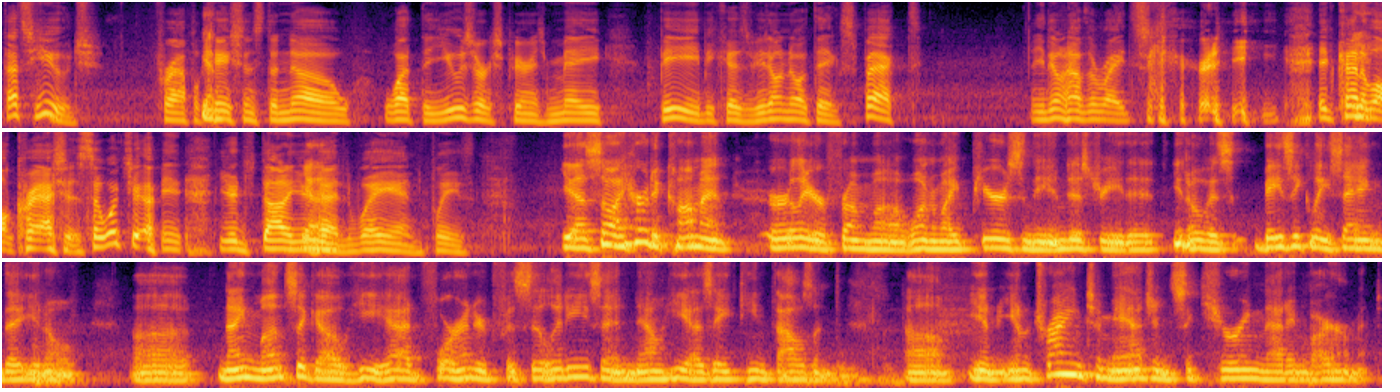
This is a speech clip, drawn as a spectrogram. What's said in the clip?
that's huge for applications to know what the user experience may be because if you don't know what they expect, you don't have the right security. It kind of all crashes. So what you, I mean, you're nodding your Yeah. head, weigh in, please. Yeah, so I heard a comment earlier from uh, one of my peers in the industry that, you know, was basically saying that, you know, uh, nine months ago he had 400 facilities and now he has 18,000. Um, you, know, you know, trying to imagine securing that environment.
